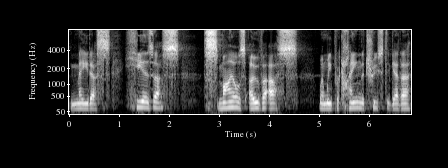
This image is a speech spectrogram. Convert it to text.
made us, hears us, smiles over us when we proclaim the truth together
